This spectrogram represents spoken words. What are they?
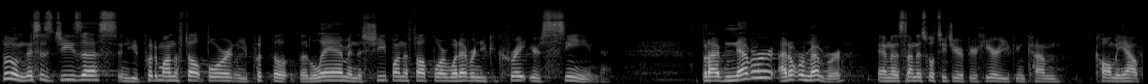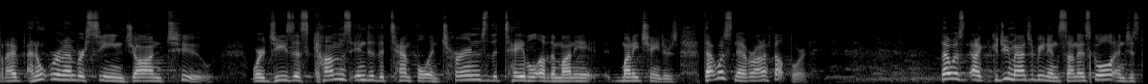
boom, this is Jesus. And you'd put him on the felt board, and you'd put the, the lamb and the sheep on the felt board, whatever, and you could create your scene. But I've never, I don't remember, and a Sunday school teacher, if you're here, you can come call me out, but I, I don't remember seeing John 2 where Jesus comes into the temple and turns the table of the money, money changers. That was never on a felt board. That was, uh, could you imagine being in Sunday school and just,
